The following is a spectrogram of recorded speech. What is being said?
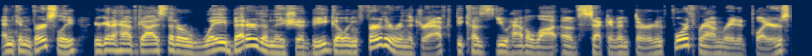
And conversely, you're going to have guys that are way better than they should be going further in the draft because you have a lot of second and third and fourth round rated players.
